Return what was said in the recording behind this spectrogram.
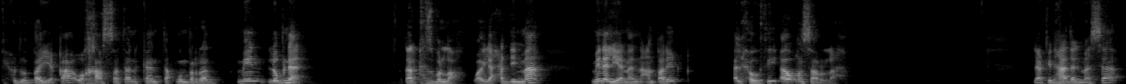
في حدود ضيقة وخاصة كانت تقوم بالرد من لبنان طريق حزب الله وإلى حد ما من اليمن عن طريق الحوثي أو أنصار الله. لكن هذا المساء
